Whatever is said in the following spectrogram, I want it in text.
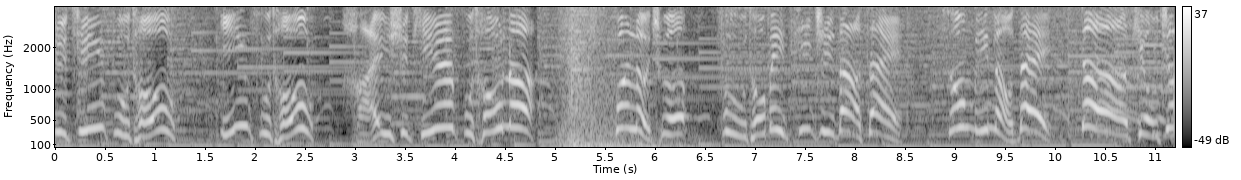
是金斧头、银斧头还是铁斧头呢？欢乐车斧头杯机制大赛，聪明脑袋大挑战。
